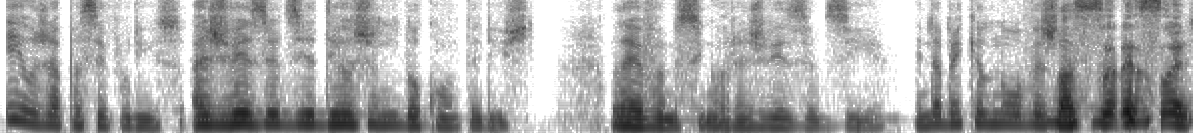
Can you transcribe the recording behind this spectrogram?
eu já passei por isso. Às vezes eu dizia, Deus, eu não dou conta disto. Leva-me, Senhor. Às vezes eu dizia. Ainda bem que Ele não ouve as nossas orações,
